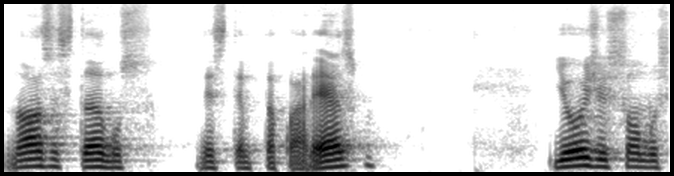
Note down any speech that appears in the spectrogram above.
nós estamos nesse tempo da quaresma, e hoje somos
